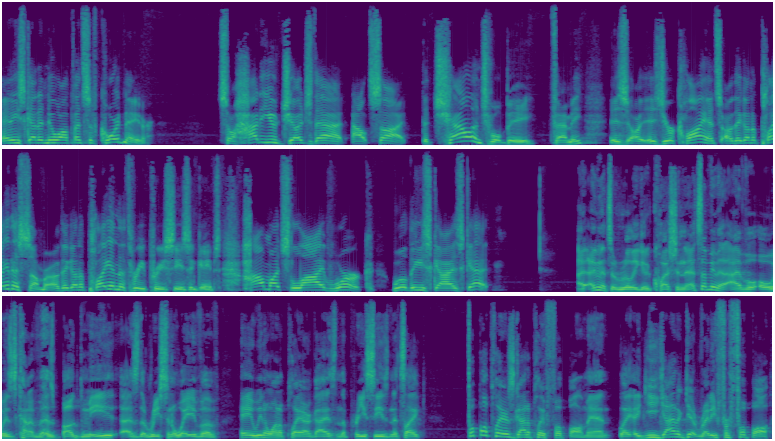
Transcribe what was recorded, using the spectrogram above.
And he's got a new offensive coordinator. So how do you judge that outside? The challenge will be Femi, is is your clients are they going to play this summer? Are they going to play in the three preseason games? How much live work will these guys get? I, think that's a really good question. That's something that I've always kind of has bugged me as the recent wave of, hey, we don't want to play our guys in the preseason. It's like football players got to play football, man. Like you got to get ready for football,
